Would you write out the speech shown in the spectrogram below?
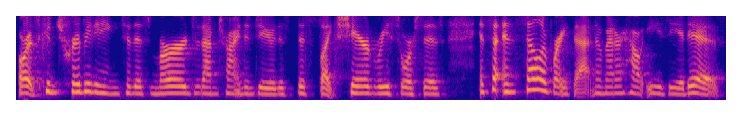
or it's contributing to this merge that I'm trying to do, this, this like shared resources and, and celebrate that no matter how easy it is.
